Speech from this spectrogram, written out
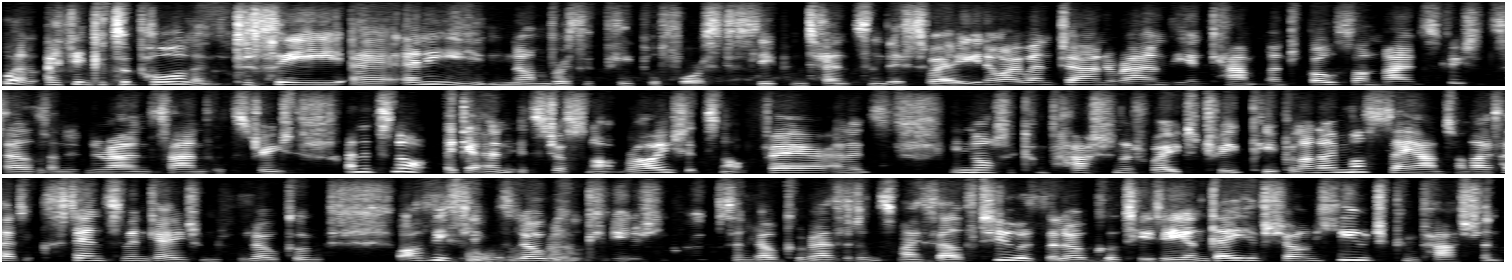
Well, I think it's appalling to see uh, any numbers of people forced to sleep in tents in this way. You know, I went down around the encampment, both on Mount Street itself and around Sandwith Street, and it's not, again, it's just not right, it's not fair, and it's not a compassionate way to treat people. And I must say, Anton, I've had extensive engagement with local, obviously with local community groups and local residents myself too, as the local TD, and they have shown huge compassion.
